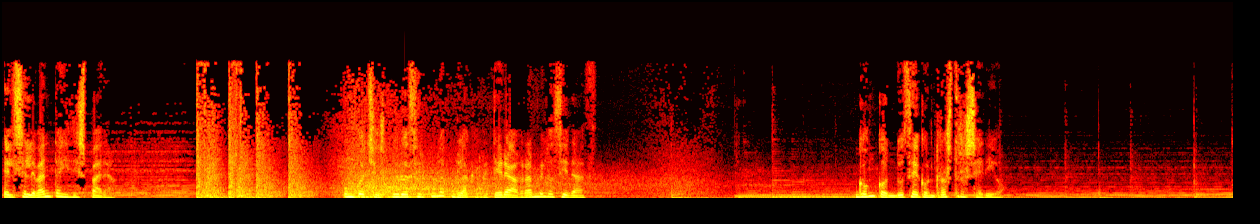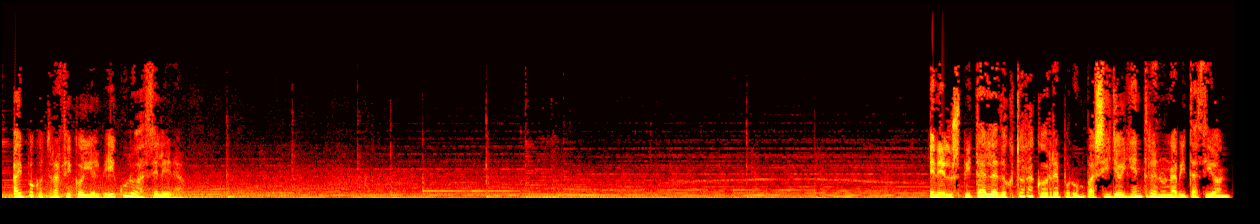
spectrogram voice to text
Él se levanta y dispara. Un coche oscuro circula por la carretera a gran velocidad. Gon conduce con rostro serio. Hay poco tráfico y el vehículo acelera. En el hospital, la doctora corre por un pasillo y entra en una habitación.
